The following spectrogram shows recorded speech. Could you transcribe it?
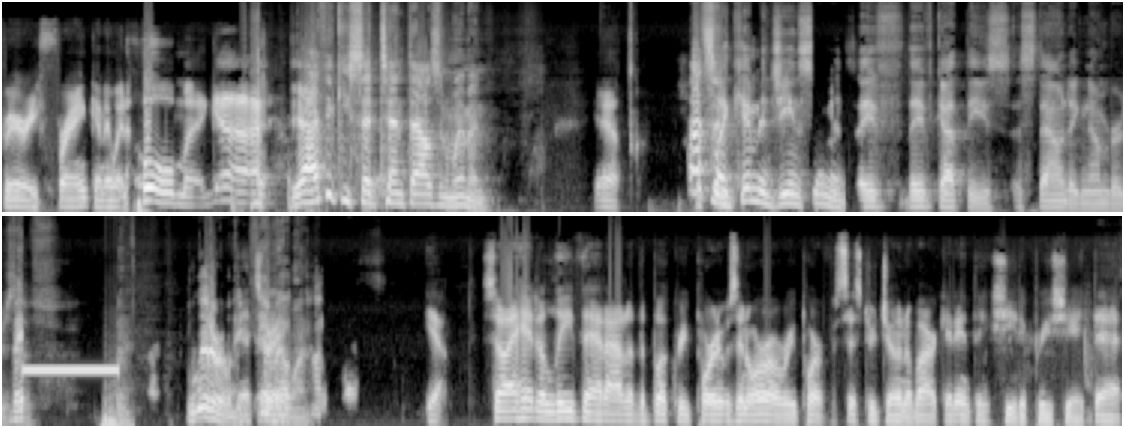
very frank. And I went, "Oh my god!" Yeah, I think he said ten thousand women. Yeah. That's It's like him and Gene Simmons. They've they've got these astounding numbers. They- of literally That's female everyone. conquests. So I had to leave that out of the book report. It was an oral report for Sister Joan of Arc. I didn't think she'd appreciate that.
